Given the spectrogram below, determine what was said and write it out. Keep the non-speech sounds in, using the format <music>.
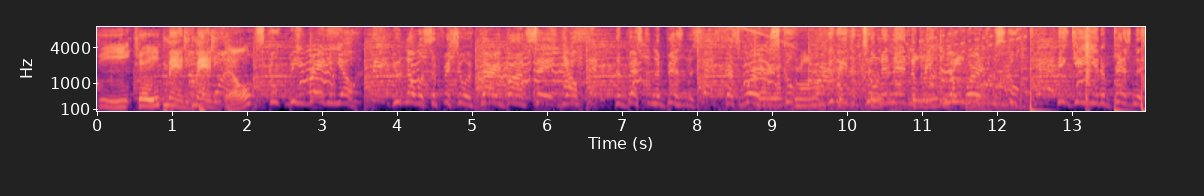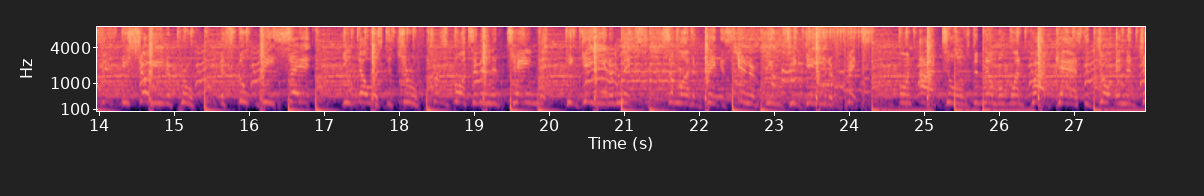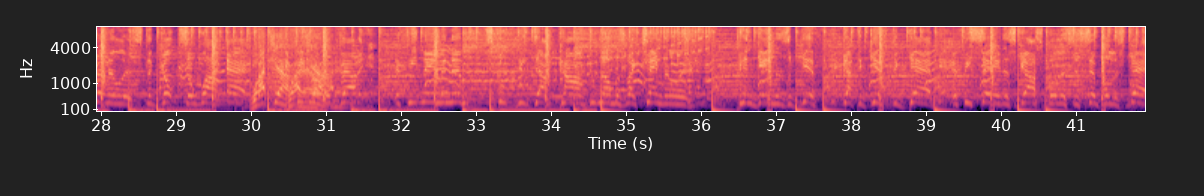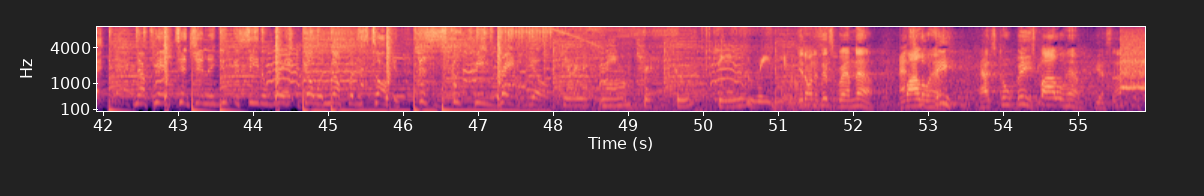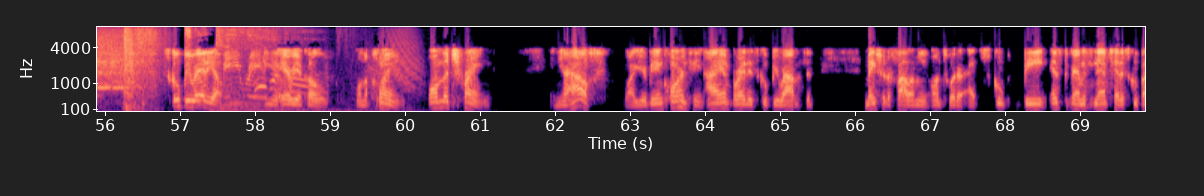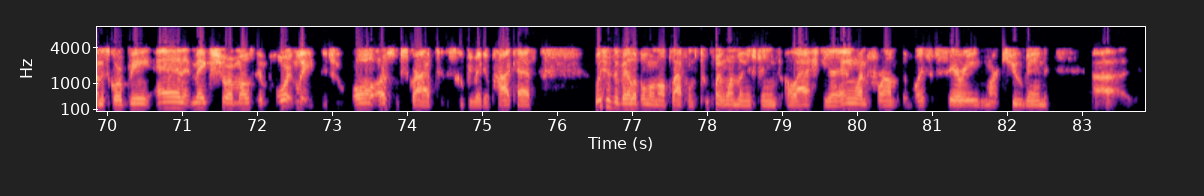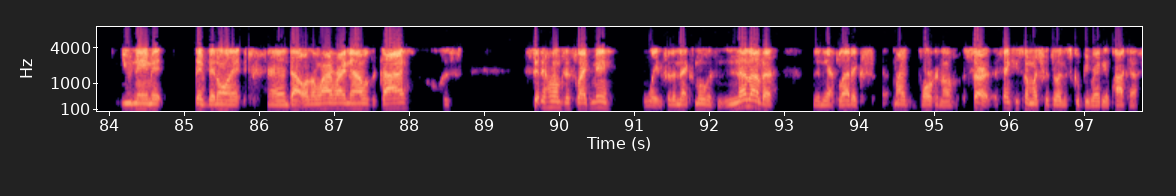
DJ Manny, Manny, L. Scoop B Radio. You know it's official if Barry Bonds said, yo, the best in the business. That's word You're of Scoop. You either tuning in or B reading the Radio. word from Scoop. He give you the business, he show you the proof. If Scoop B say it, you know it's the truth. Sports and entertainment, he give you the mix. Some of the biggest interviews, he give you the fix. On iTunes, the number one podcast, the Jordan, the journalist, the GOAT, so why ask? Watch out, watch out. about it, if he naming them, scoopd.com, do numbers like Chamberlain. Pin game is a gift, got the gift to gab. If he say it is gospel, it's as simple as that. Now pay attention and you can see the way it go. Enough of this talking. This is Scoop B Radio. You're listening to Scoop B Radio. Get on his Instagram now. At follow Scoop him. B. At Scoop Beast, follow him. Yes, sir. Scoop B Radio, B in Radio. your area code, on the plane, on the train, in your house while you're being quarantined. I am Brandon Scoop B Robinson. Make sure to follow me on Twitter at Scoop B, Instagram and Snapchat at Scoop underscore B, and make sure, most importantly, that you all are subscribed to the Scoop B Radio podcast, which is available on all platforms. 2.1 million streams last year. Anyone from the voice of Siri, Mark Cuban, uh, you name it, they've been on it. And uh, on the line right now is a guy who's sitting home just like me, waiting for the next move. It's none other than the Athletics, Mike Vorkunov. Sir, thank you so much for joining the Scoop B Radio podcast.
